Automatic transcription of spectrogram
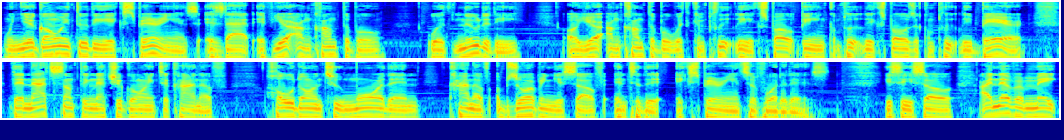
when you're going through the experience is that if you're uncomfortable with nudity or you're uncomfortable with completely exposed, being completely exposed or completely bared, then that's something that you're going to kind of hold on to more than kind of absorbing yourself into the experience of what it is. You see, so I never make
